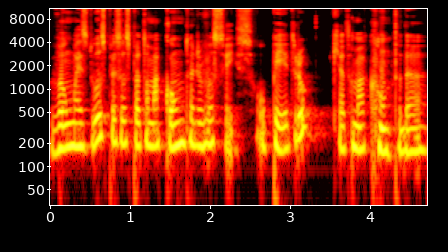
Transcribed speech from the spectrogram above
Vão mais duas pessoas para tomar conta de vocês. O Pedro, que ia tomar conta da,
